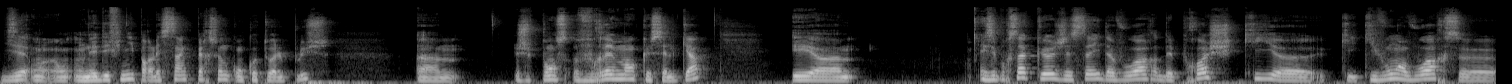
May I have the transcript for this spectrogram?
disait on, est défini par les cinq personnes qu'on côtoie le plus euh, je pense vraiment que c'est le cas et et c'est pour ça que j'essaye d'avoir des proches qui, qui, qui vont avoir ce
